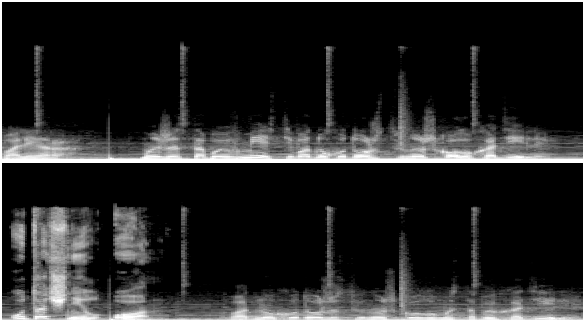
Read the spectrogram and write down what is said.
«Валера, мы же с тобой вместе в одну художественную школу ходили», — уточнил он. «В одну художественную школу мы с тобой ходили,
